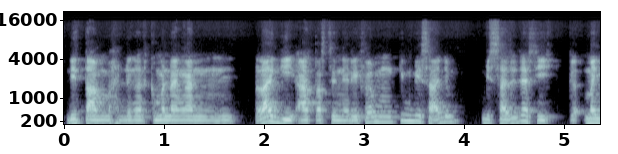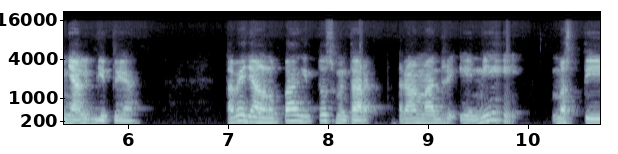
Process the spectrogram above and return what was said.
ditambah dengan kemenangan lagi atas Tenerife mungkin bisa aja bisa saja sih menyalip gitu ya. Tapi jangan lupa gitu sebentar Real Madrid ini mesti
